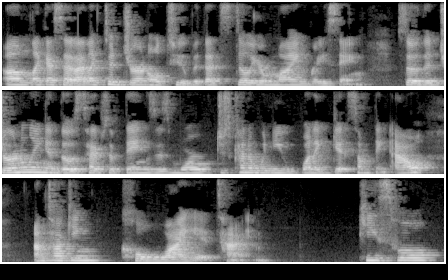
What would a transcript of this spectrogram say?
Um, like I said, I like to journal too, but that's still your mind racing. So the journaling and those types of things is more just kind of when you want to get something out. I'm talking quiet time, peaceful,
